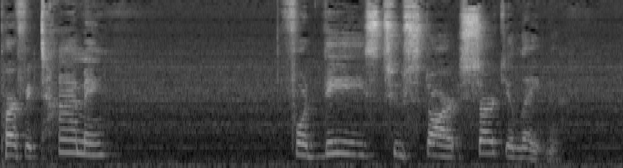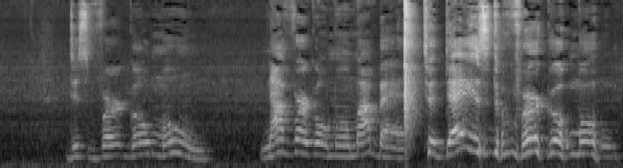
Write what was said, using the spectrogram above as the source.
perfect timing for these to start circulating. This Virgo moon, not Virgo moon, my bad. Today is the Virgo moon.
